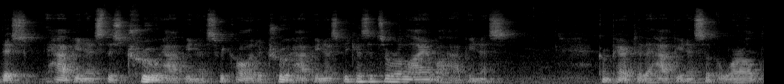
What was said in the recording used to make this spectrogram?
this happiness, this true happiness. We call it a true happiness because it's a reliable happiness compared to the happiness of the world.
